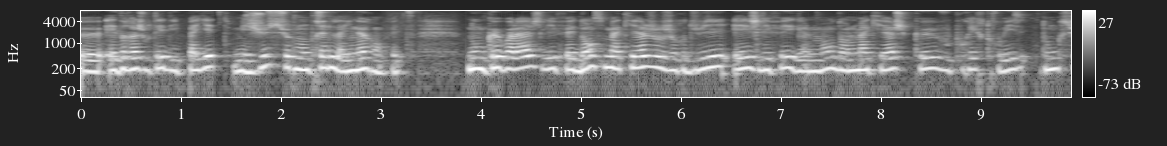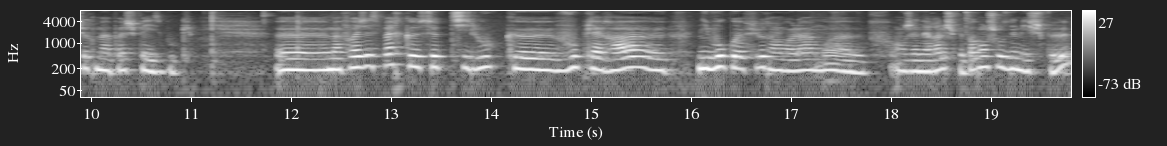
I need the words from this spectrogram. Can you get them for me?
euh, et de rajouter des paillettes, mais juste sur mon trait de liner en fait. Donc voilà, je l'ai fait dans ce maquillage aujourd'hui et je l'ai fait également dans le maquillage que vous pourrez retrouver donc sur ma page Facebook. Euh, ma foi, j'espère que ce petit look euh, vous plaira. Euh, niveau coiffure, hein, voilà, moi, en général, je fais pas grand chose de mes cheveux.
